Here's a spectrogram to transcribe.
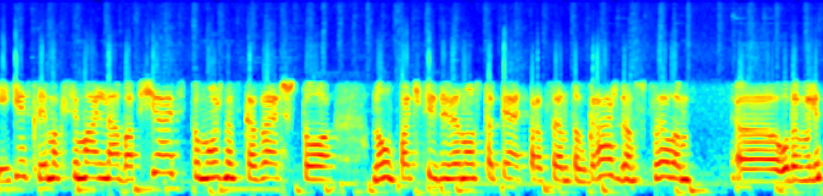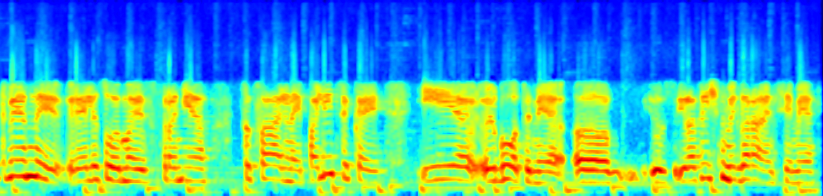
И если максимально обобщать, то можно сказать, что ну, почти 95% граждан в целом э, удовлетворены реализуемой в стране социальной политикой и льготами э, и различными гарантиями.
